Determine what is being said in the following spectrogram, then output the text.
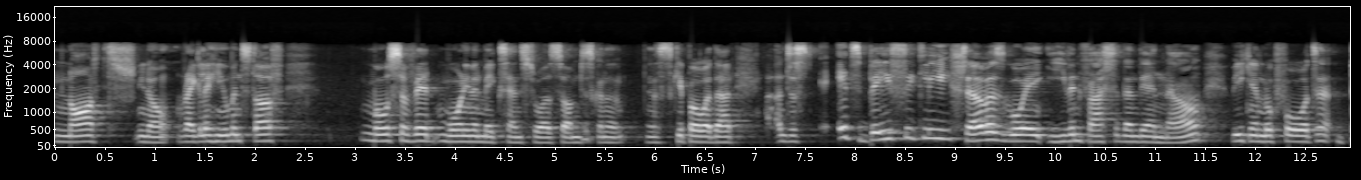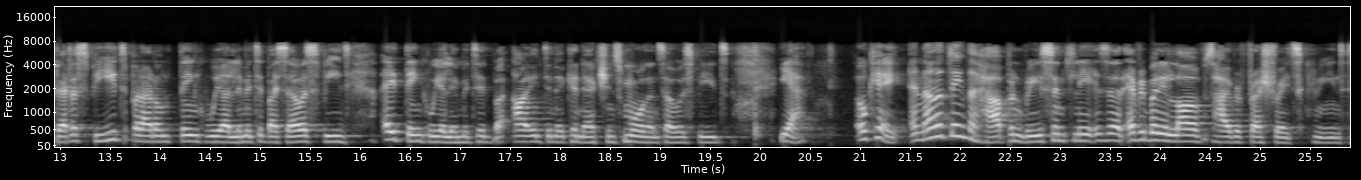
not you know regular human stuff. Most of it won't even make sense to us, so I'm just gonna skip over that just it's basically servers going even faster than they are now. We can look forward to better speeds, but I don't think we are limited by server speeds. I think we are limited by our internet connections more than server speeds. Yeah. Okay, another thing that happened recently is that everybody loves high refresh rate screens,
